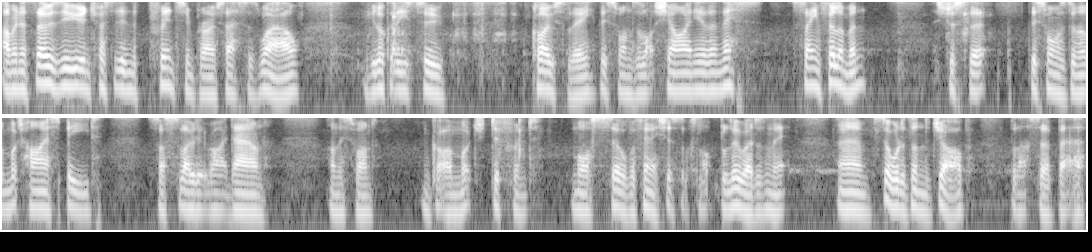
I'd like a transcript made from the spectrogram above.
I mean, if those of you interested in the printing process as well, if you look at these two closely, this one's a lot shinier than this. Same filament, it's just that this one was done at much higher speed. So I slowed it right down on this one and got a much different, more silver finish. This looks a lot bluer, doesn't it? Um, still would have done the job, but that's a better,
